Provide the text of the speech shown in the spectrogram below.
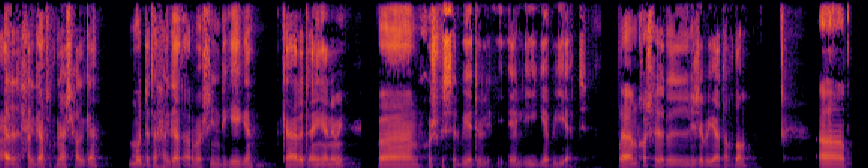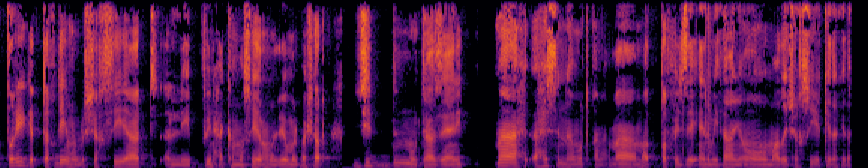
عدد الحلقات 12 حلقة. مدة الحلقات 24 دقيقة كعادة أي أنمي. فنخش في السلبيات والايجابيات آه، نخش في الإيجابيات أفضل. آه، طريقة تقديمهم للشخصيات اللي بينحكم مصيرهم اللي هم البشر جدا ممتازة. يعني ما أحس إنها متقنة ما ما تطفش زي أنمي ثاني أوه ماضي شخصية كذا كذا.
